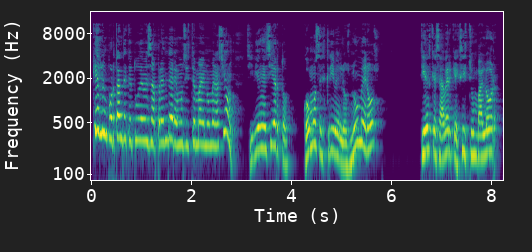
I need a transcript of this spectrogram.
¿Qué es lo importante que tú debes aprender en un sistema de numeración? Si bien es cierto, cómo se escriben los números, tienes que saber que existe un valor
